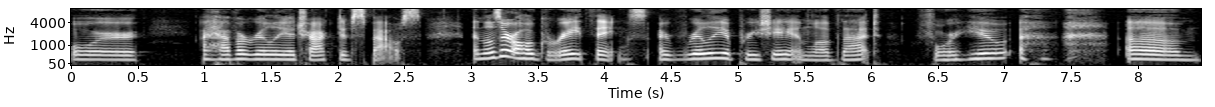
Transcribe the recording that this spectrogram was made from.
or I have a really attractive spouse. And those are all great things. I really appreciate and love that for you. um,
